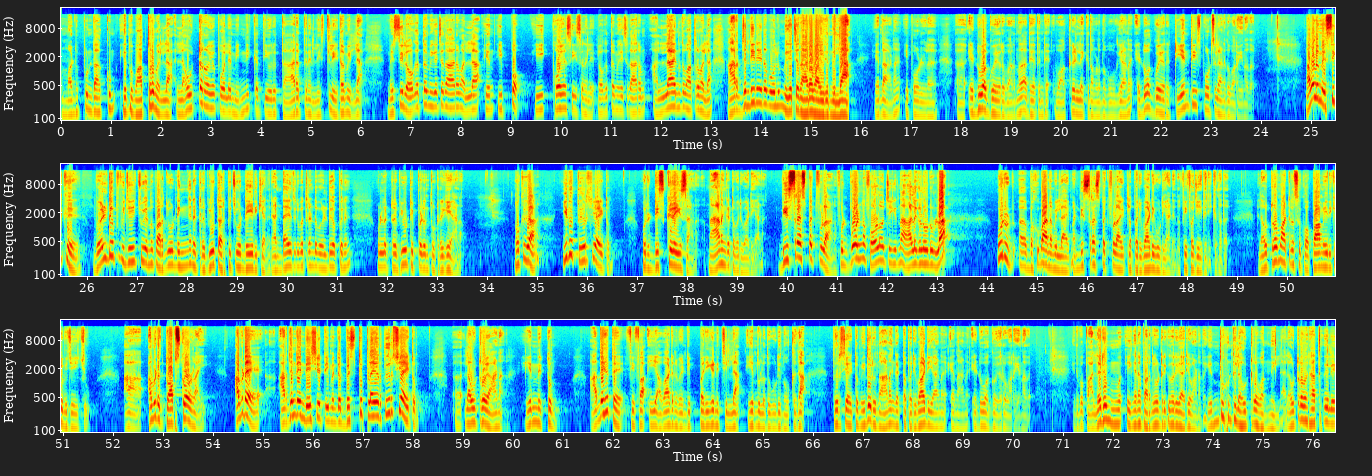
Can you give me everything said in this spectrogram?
മടുപ്പുണ്ടാക്കും എന്ന് മാത്രമല്ല ലൗട്ടറോയെ പോലെ മിന്നിക്കത്തിയ ഒരു താരത്തിന് ലിസ്റ്റിൽ ഇടമില്ല. മെസ്സി ലോകത്തെ മികച്ച താരമല്ല എന്ന് ഇപ്പോൾ ഈ പോയ സീസണിൽ ലോകത്തെ മികച്ച താരം അല്ല എന്നത് മാത്രമല്ല അർജന്റീനയുടെ പോലും മികച്ച താരമായിരുന്നില്ല എന്നാണ് ഇപ്പോൾ എഡു അഗ്വയർ പറഞ്ഞത്. അദ്ദേഹത്തിന്റെ വാക്കുകളിലേക്ക് നമ്മളൊന്ന് പോവുകയാണ്. Edu Aguirre T N T സ്പോർട്സിലാണ് ഇത് പറയുന്നത്. നമ്മൾ മെസ്സിക്ക് വേൾഡ് കപ്പ് വിജയിച്ചു എന്ന് പറഞ്ഞുകൊണ്ട് ഇങ്ങനെ ട്രിബ്യൂട്ട് അർപ്പിച്ചുകൊണ്ടേയിരിക്കുകയാണ്. രണ്ടായിരത്തി ഇരുപത്തിരണ്ട് വേൾഡ് കപ്പിന് ഉള്ള ട്രിബ്യൂട്ട് ഇപ്പോഴും തുടരുകയാണ്. നോക്കുക ഇത് തീർച്ചയായിട്ടും ഒരു ഡിസ്ക്രേസ് ആണ്. നാണം കെട്ട പരിപാടിയാണ്. ഡിസ്റെസ്പെക്ട്ഫുൾ ആണ്. ഫുട്ബോളിനെ ഫോളോ ചെയ്യുന്ന ആളുകളോടുള്ള ഒരു ബഹുമാനമില്ലായ്മ ഡിസ്റെസ്പെക്ട്ഫുൾ ആയിട്ടുള്ള പരിപാടി കൂടിയാണിത് ഫിഫ ചെയ്തിരിക്കുന്നത്. ലൗട്രോ മാർട്ടിൻസ് കോപ്പ അമേരിക്ക വിജയിച്ചു. അവിടെ ടോപ്പ് സ്കോററായി അവിടെ അർജന്റീൻ ദേശീയ ടീമിന്റെ ബെസ്റ്റ് പ്ലെയർ തീർച്ചയായിട്ടും ലൗട്രോ ലൗട്രോയാണ് എന്നിട്ടും അദ്ദേഹത്തെ ഫിഫ ഈ അവാർഡിന് വേണ്ടി പരിഗണിച്ചില്ല എന്നുള്ളത് കൂടി നോക്കുക. തീർച്ചയായിട്ടും ഇതൊരു നാണം കെട്ട പരിപാടിയാണ് എന്നാണ് എഡു അഗ്വയർ പറയുന്നത്. ഇതിപ്പോൾ പലരും ഇങ്ങനെ പറഞ്ഞുകൊണ്ടിരിക്കുന്ന ഒരു കാര്യമാണത് എന്തുകൊണ്ട് ലൗട്രോ വന്നില്ല? ലൗട്രോ വരാത്തതിൽ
